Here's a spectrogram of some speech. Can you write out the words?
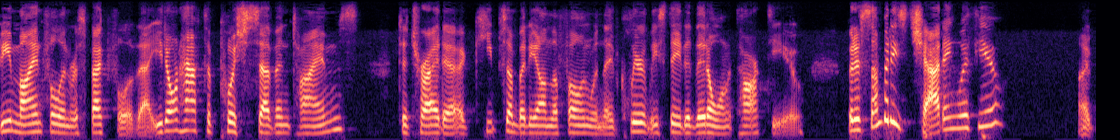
Be mindful and respectful of that. You don't have to push seven times to try to keep somebody on the phone when they've clearly stated they don't want to talk to you. But if somebody's chatting with you, like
